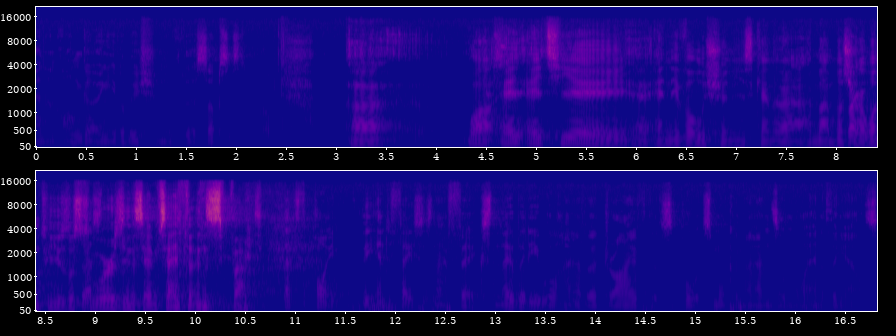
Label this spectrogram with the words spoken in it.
and an ongoing evolution of the subsystem problem. Uh, Well, Yes. A- ATA uh, and evolution is kind of, I'm, I'm not sure I want to use those two words in the same sentence, but That's the point. The interface is now fixed. Nobody will have a drive that supports more commands or more anything else.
